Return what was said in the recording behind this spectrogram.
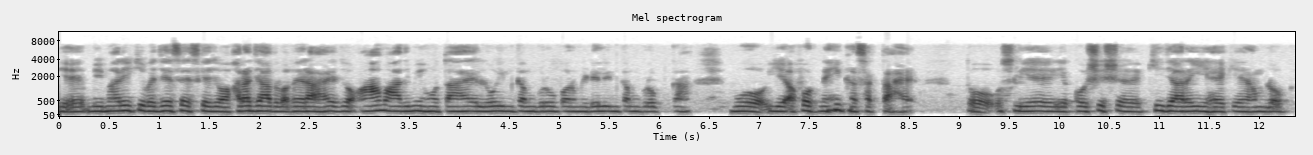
ये बीमारी की वजह से इसके जो अखराज वगैरह है, जो आम आदमी होता है, लो इनकम ग्रुप और मिडिल इनकम ग्रुप का, वो ये अफोर्ड नहीं कर सकता है। तो उसलिए ये कोशिश की जा रही है कि हम लोग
